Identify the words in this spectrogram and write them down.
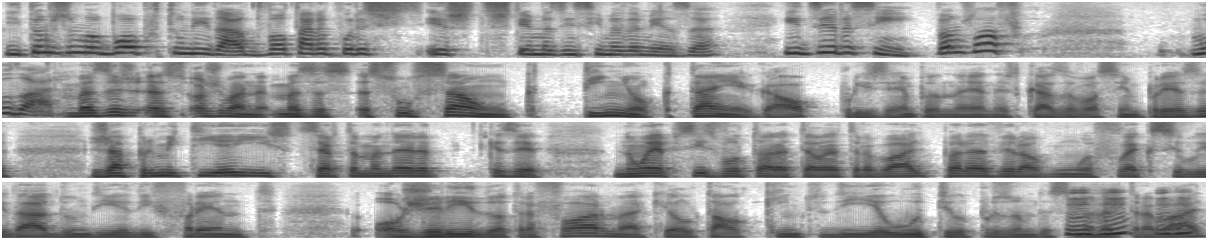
E estamos numa boa oportunidade de voltar a pôr estes, estes temas em cima da mesa e dizer assim: vamos lá, mudar. Mas, a, a, oh, Joana, mas a, a, solução que tinha ou que tem a Galp, por exemplo, né, neste caso a vossa empresa, já permitia isso, de certa maneira. Quer dizer, não é preciso voltar a teletrabalho para haver alguma flexibilidade de um dia diferente ou gerido de outra forma, aquele tal quinto dia útil, presumo, da semana uhum, de trabalho.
